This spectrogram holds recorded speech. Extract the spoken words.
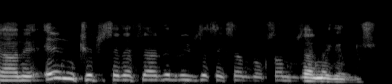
yani en kötü sedeflerde bile %80-90 düzelme görülür.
